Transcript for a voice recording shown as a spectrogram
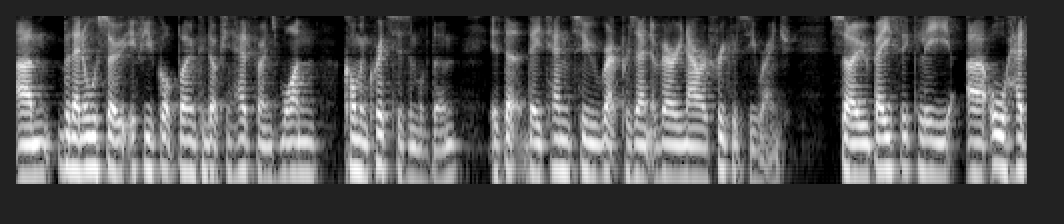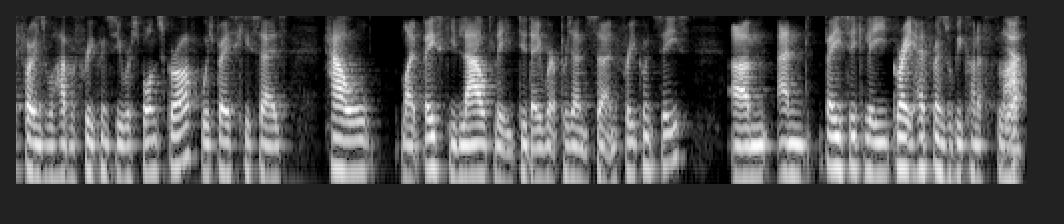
Um, but then also, if you've got bone conduction headphones, one common criticism of them is that they tend to represent a very narrow frequency range. So basically, uh, all headphones will have a frequency response graph, which basically says how, like, basically loudly do they represent certain frequencies. Um, and basically, great headphones will be kind of flat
